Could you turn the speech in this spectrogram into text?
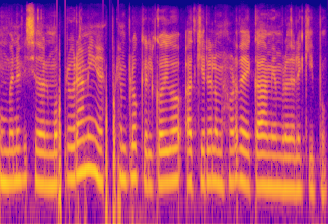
Un beneficio del mob programming es, por ejemplo, que el código adquiere lo mejor de cada miembro del equipo.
